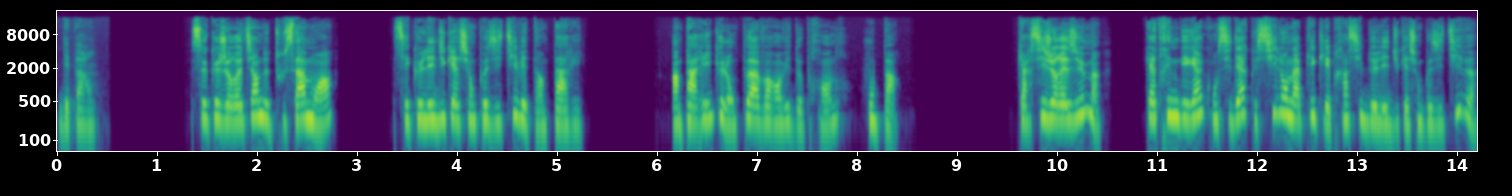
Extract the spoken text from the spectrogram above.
des parents. Ce que je retiens de tout ça, moi, c'est que l'éducation positive est un pari. Un pari que l'on peut avoir envie de prendre ou pas. Car si je résume, Catherine Guéguin considère que si l'on applique les principes de l'éducation positive,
